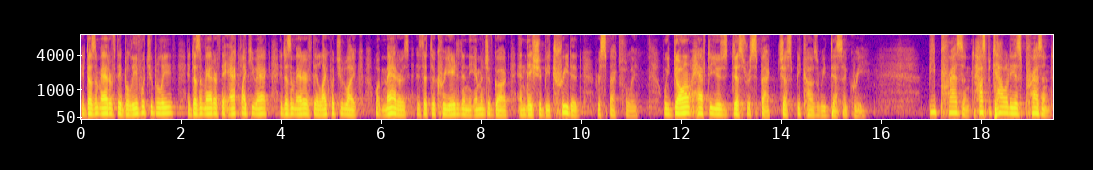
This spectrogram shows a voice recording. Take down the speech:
It doesn't matter if they believe what you believe. It doesn't matter if they act like you act. It doesn't matter if they like what you like. What matters is that they're created in the image of God and they should be treated respectfully. We don't have to use disrespect just because we disagree. Be present. Hospitality is present.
